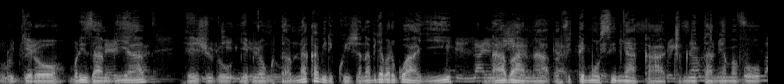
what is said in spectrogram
Urugero muri zambia hejuru ya mirongo itanu na kabiri ku ijana by'abarwayi ni abana bafite munsi y'imyaka cumi n'itanu y'amavuko.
